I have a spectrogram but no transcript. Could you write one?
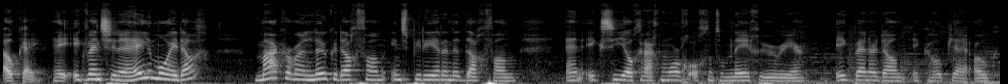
Oké, hey, ik wens je een hele mooie dag. Maak er een leuke dag van, inspirerende dag van. En ik zie jou graag morgenochtend om 9 uur weer. Ik ben er dan, ik hoop jij ook.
